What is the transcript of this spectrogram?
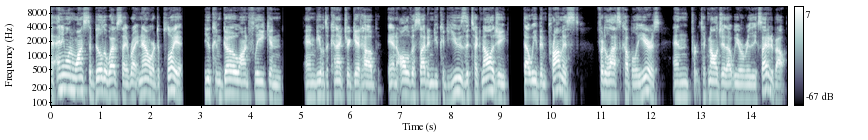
anyone wants to build a website right now or deploy it, you can go on Fleek and and be able to connect your GitHub, and all of a sudden you could use the technology that we've been promised for the last couple of years and technology that we were really excited about.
